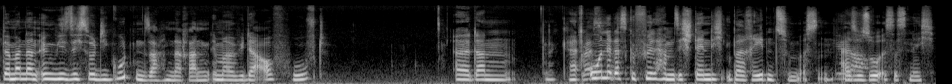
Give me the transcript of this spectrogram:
wenn man dann irgendwie sich so die guten Sachen daran immer wieder aufruft, äh, dann ohne das Gefühl haben, sich ständig überreden zu müssen. Genau. Also so ist es nicht.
